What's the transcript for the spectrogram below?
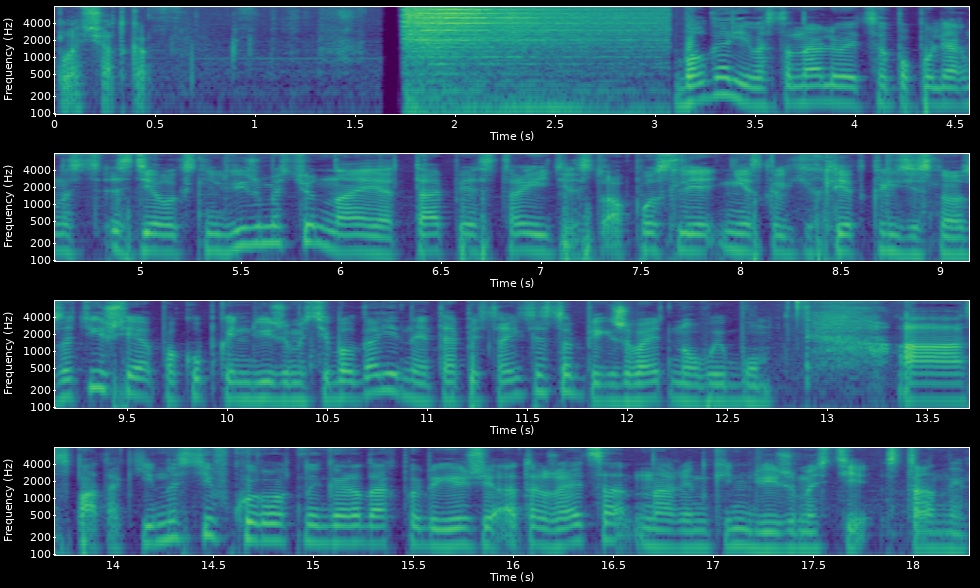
площадка. В Болгарии восстанавливается популярность сделок с недвижимостью на этапе строительства. После нескольких лет кризисного затишья покупка недвижимости в Болгарии на этапе строительства переживает новый бум. А спад активности в курортных городах побережья отражается на рынке недвижимости страны,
